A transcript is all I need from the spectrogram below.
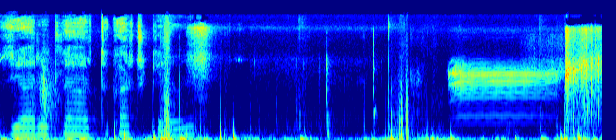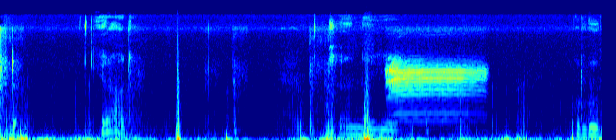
Ziyaretle artık kaç gelebilir? Sen de. Bulut.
